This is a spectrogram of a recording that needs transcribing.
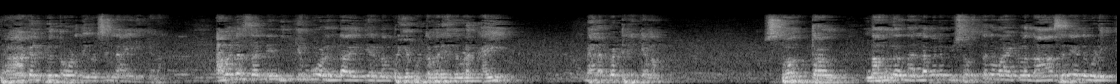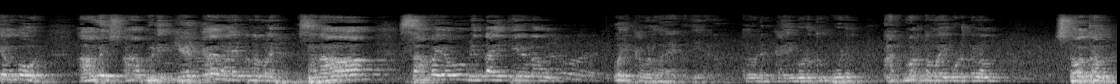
പ്രാഗൽഭ്യത്തോടെ ദിവസത്തിലായിരിക്കണം. അവന്റെ സന്നി നിൽക്കുമ്പോൾ എന്തായിത്തീരണം പ്രിയപ്പെട്ടവരെ? നമ്മുടെ കൈ ബലപ്പെട്ടിരിക്കണം. സ്തോത്രം നന്ന് നല്ലവനും വിശ്വസ്തനുമായിട്ടുള്ള ദാസനെ എന്ന് വിളിക്കുമ്പോൾ ആ ആ വിളി കേൾക്കാനായിട്ട് നമ്മളെ സദാ സമയവും എന്തായിത്തീരണം? ഒരുക്കമുള്ളവരായിട്ട് മതിയാകണം അതുകൊണ്ട് കൈ കൊടുക്കുമ്പോഴും ആത്മാർത്ഥമായി കൊടുക്കണം. സ്തോത്രം.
